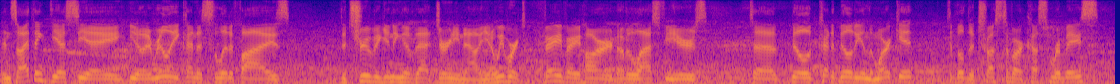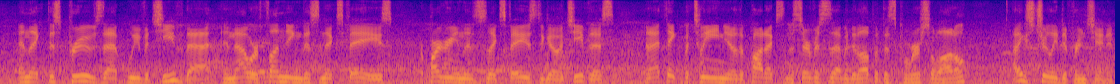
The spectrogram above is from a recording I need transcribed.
And so I think the SCA, you know, it really kind of solidifies the true beginning of that journey now. You know, we've worked very, very hard over the last few years to build credibility in the market, to build the trust of our customer base, and like this proves that we've achieved that, and now we're funding this next phase, or partnering in this next phase to go achieve this. And I think between you know the products and the services that we develop with this commercial model, I think it's truly differentiated.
